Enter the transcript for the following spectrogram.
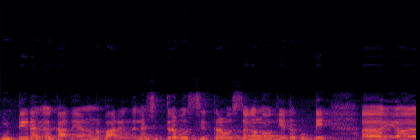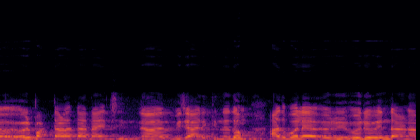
കുട്ടിയുടെ കഥയാണ് നമ്മൾ പറയുന്നത് അല്ലെ? ചിത്രപുസ്ത ചിത്രപുസ്തകം നോക്കിയിട്ട് കുട്ടി ഒരു പട്ടാളക്കാരനായി വിചാരിക്കുന്നതും അതുപോലെ ഒരു ഒരു എന്താണ്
